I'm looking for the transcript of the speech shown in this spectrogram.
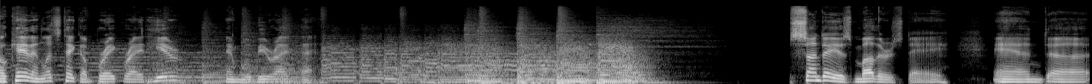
Okay, then let's take a break right here, and we'll be right back. Sunday is Mother's Day, and uh,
